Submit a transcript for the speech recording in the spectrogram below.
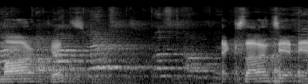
market. Excellency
